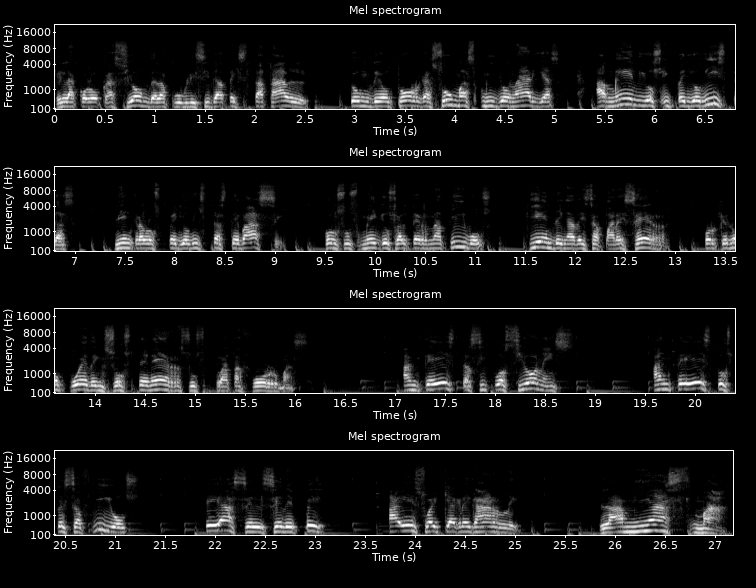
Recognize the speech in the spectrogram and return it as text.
en la colocación de la publicidad estatal donde otorga sumas millonarias a medios y periodistas, mientras los periodistas de base, con sus medios alternativos, tienden a desaparecer porque no pueden sostener sus plataformas. Ante estas situaciones, ante estos desafíos, ¿qué hace el CDP? A eso hay que agregarle la miasma,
